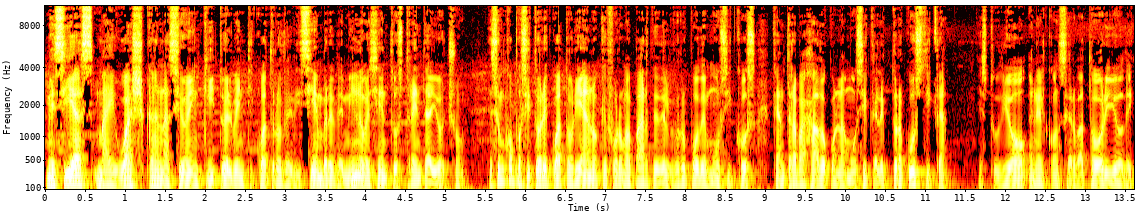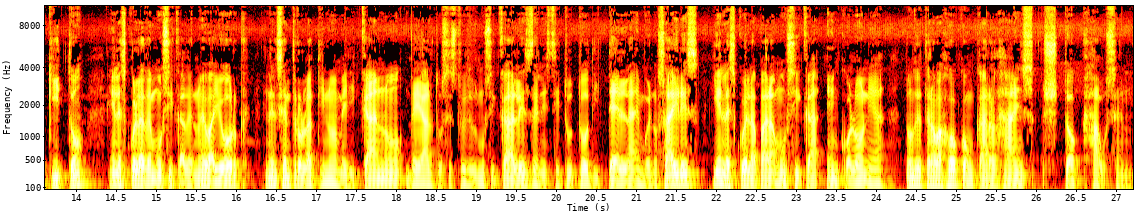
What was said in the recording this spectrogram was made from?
Mesías Maihuashka nació en Quito el 24 de diciembre de 1938. Es un compositor ecuatoriano que forma parte del grupo de músicos que han trabajado con la música electroacústica. Estudió en el Conservatorio de Quito, en la Escuela de Música de Nueva York, en el Centro Latinoamericano de Altos Estudios Musicales del Instituto Di Tella en Buenos Aires y en la Escuela para Música en Colonia, donde trabajó con Karl Heinz Stockhausen.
